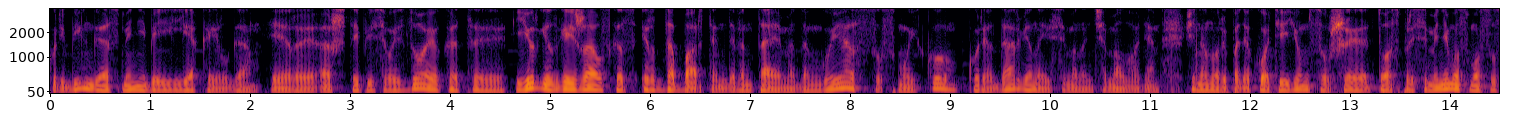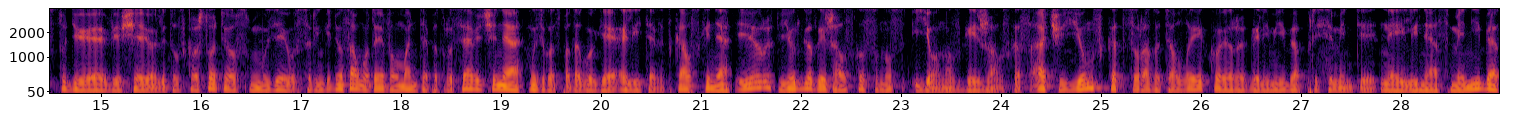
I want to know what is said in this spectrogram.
kūrybinga asmenybė įlieka ilgam. Ir aš taip įsivaizduoju, kad Jurgis Gaižauskas ir dabar ten devintajame danguje su smūku kuria dar vieną įsimenančią melodiją. Šiandien noriu padėkoti Jums už tuos prisiminimus. Mūsų studijoje viešėjo Lietuvos kraštotijos muziejaus rinkinių saugotoja Valmantė Petrusevičinė, muzikos pedagogė Elytė Vitkauskinė ir Jurgio Gaižausko sunus Jonas Gaižauskas. Ačiū Jums, kad suradote laiko ir galimybę prisiminti neįlinę asmenybę,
